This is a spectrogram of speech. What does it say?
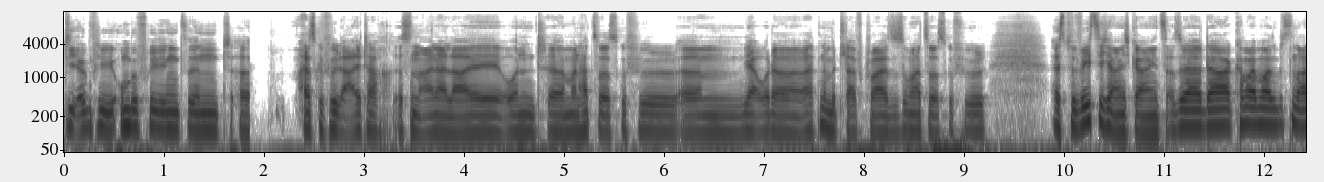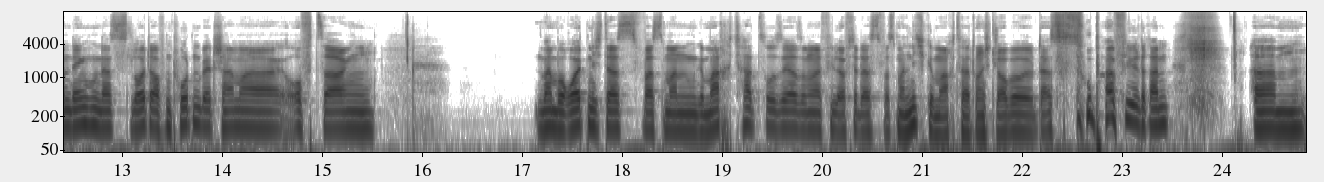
die irgendwie unbefriedigend sind. Äh, das Gefühl, der Alltag ist in einerlei und äh, man hat so das Gefühl, ähm, ja, oder hat eine Midlife-Crisis und man hat so das Gefühl, es bewegt sich eigentlich gar nichts. Also da, da kann man immer ein bisschen dran denken, dass Leute auf dem Totenbett scheinbar oft sagen, man bereut nicht das, was man gemacht hat so sehr, sondern viel öfter das, was man nicht gemacht hat. Und ich glaube, da ist super viel dran. Ähm,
